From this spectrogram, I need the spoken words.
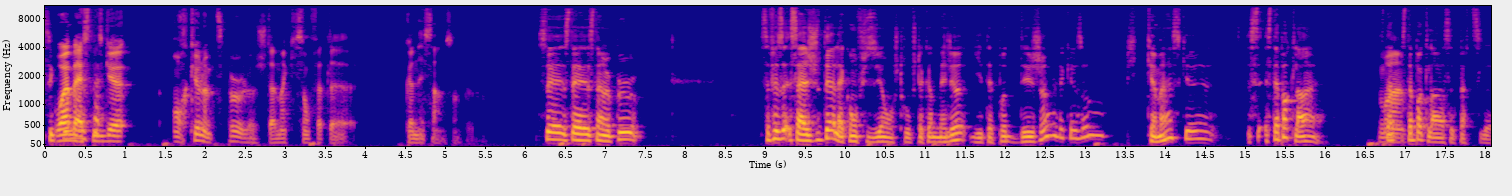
c'est quoi? Ouais, ben, c'est c'est- parce que on recule un petit peu, là, justement, qu'ils sont fait euh, connaissance, un peu. C'était, un peu, ça faisait, ça ajoutait à la confusion, je trouve. J'étais comme, mais là, il était pas déjà avec eux autres? Puis comment est-ce que, c'était pas clair. C'était, Ouais. c'était pas clair, cette partie-là.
